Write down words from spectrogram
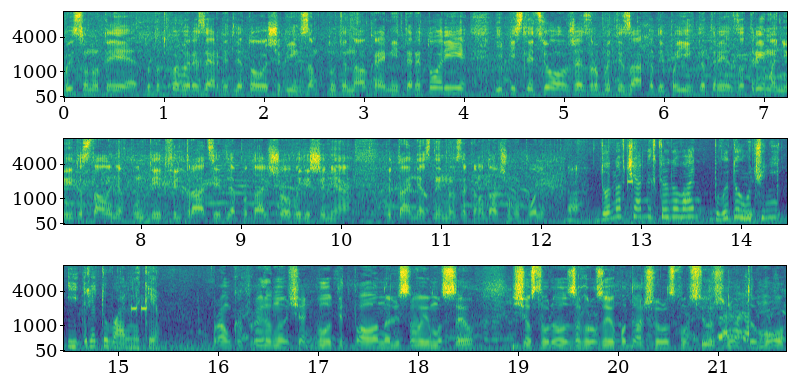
висунути додаткові резерви для того, щоб їх замкнути на окремій території, і після цього вже зробити заходи по їх затриманню і доставлення в пункти інфільтрації для подальшого вирішення питання з ними в законодавчому полі. До навчальних тренувань були долучені і рятувальники. В рамках проведених навчань було підпалено лісовий масив, що створило загрозу його подальшого розповсюдження. Тому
